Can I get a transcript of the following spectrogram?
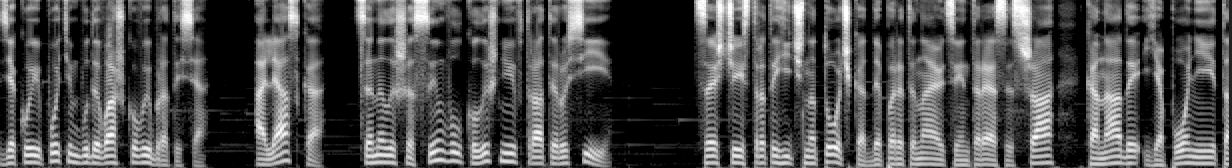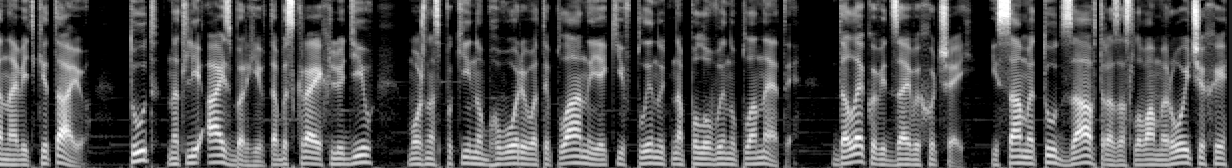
з якої потім буде важко вибратися? Аляска це не лише символ колишньої втрати Росії. Це ще й стратегічна точка, де перетинаються інтереси США, Канади, Японії та навіть Китаю. Тут, на тлі айсбергів та безкраїх льодів, можна спокійно обговорювати плани, які вплинуть на половину планети, далеко від зайвих очей. І саме тут завтра, за словами Ройчихи,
